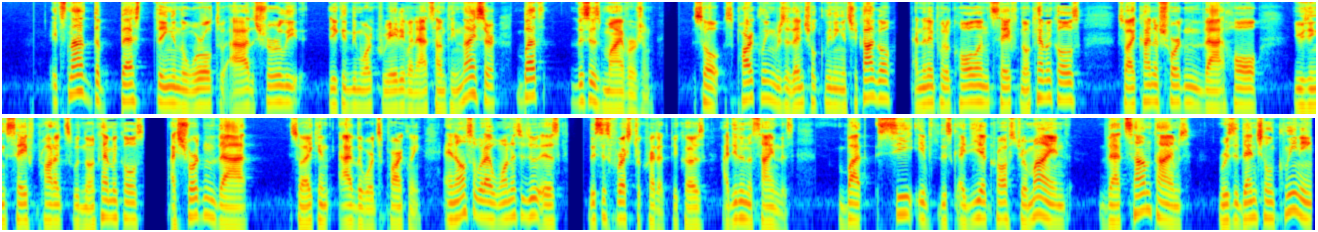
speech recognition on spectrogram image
It's not the best thing in the world to add. Surely you can be more creative and add something nicer, but this is my version. So, sparkling residential cleaning in Chicago, and then I put a colon, safe, no chemicals. So I kind of shortened that whole using safe products with no chemicals. I shortened that so I can add the word sparkling. And also what I wanted to do is this is for extra credit because I didn't assign this. But see if this idea crossed your mind that sometimes residential cleaning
